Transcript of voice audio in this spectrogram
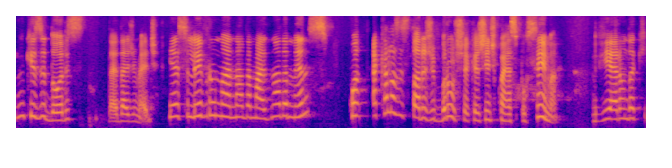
inquisidores da Idade Média. E esse livro não é nada mais, nada menos. Aquelas histórias de bruxa que a gente conhece por cima vieram daqui.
